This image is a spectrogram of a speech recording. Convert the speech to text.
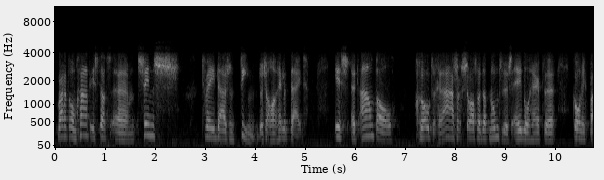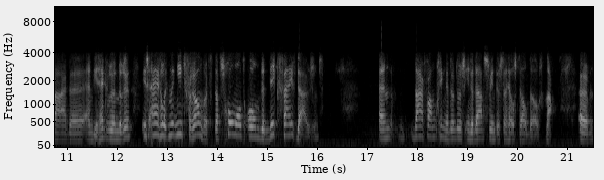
waar het om gaat is dat ehm, sinds 2010, dus al een hele tijd, is het aantal grote grazers, zoals we dat noemen, dus edelherten, koninkpaarden en die hekrunderen, is eigenlijk niet veranderd. Dat schommelt om de dik 5000. En daarvan gingen er dus inderdaad winters een heel stel dood. Nou, uh,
